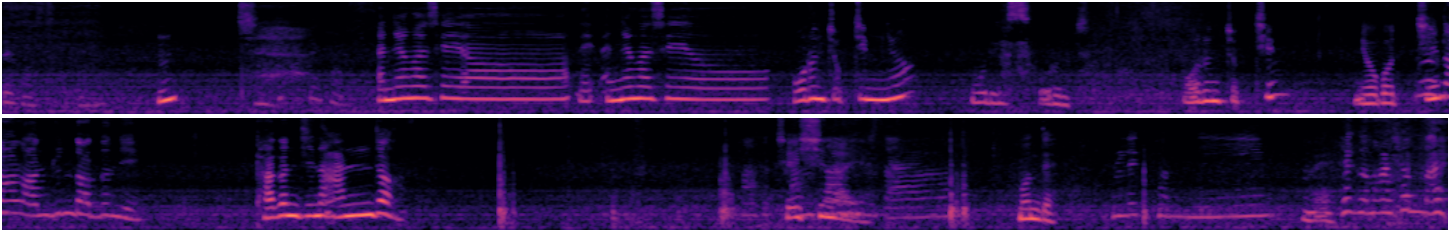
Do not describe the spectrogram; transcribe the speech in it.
택배. 응? 자. 안녕하세요. 네, 안녕하세요. 오른쪽 찜요? 어디 갔어, 오른쪽. 오른쪽 찜? 요거 찜? 난안 준다더니. 박은지는 앉아. 제시나예요. 감사합니다. 뭔데? 블랙함님 네. 퇴근하셨나요?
